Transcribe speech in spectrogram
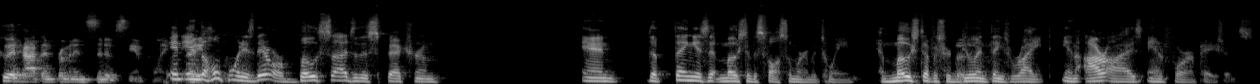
could happen from an incentive standpoint. And, right? and the whole point is there are both sides of the spectrum, and the thing is that most of us fall somewhere in between, and most of us are doing things right in our eyes and for our patients.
